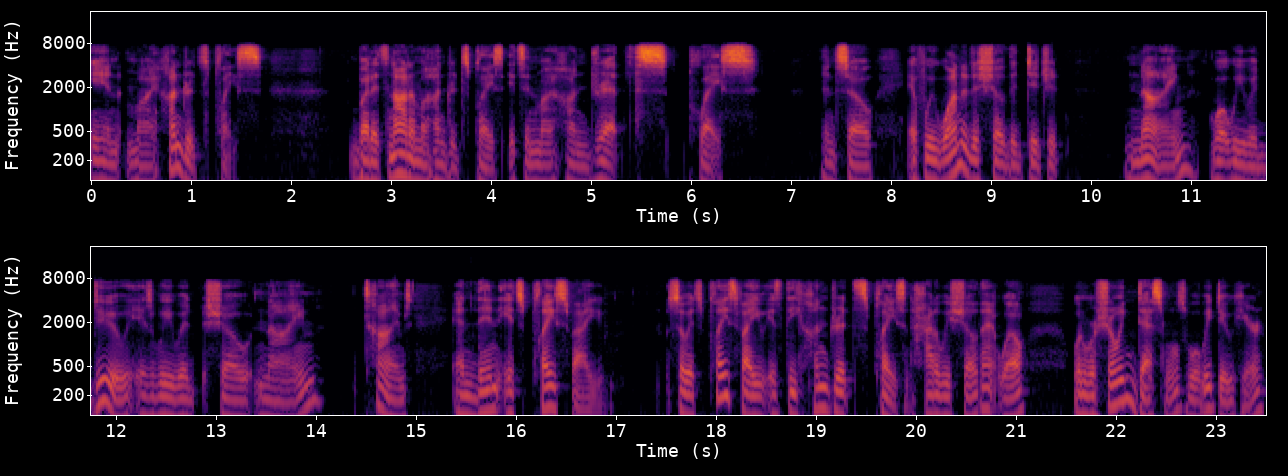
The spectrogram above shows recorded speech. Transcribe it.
in my hundredths place. But it's not in my hundredths place, it's in my hundredths place. And so if we wanted to show the digit 9, what we would do is we would show 9 times and then its place value. So its place value is the hundredths place. And how do we show that? Well, when we're showing decimals, what we do here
